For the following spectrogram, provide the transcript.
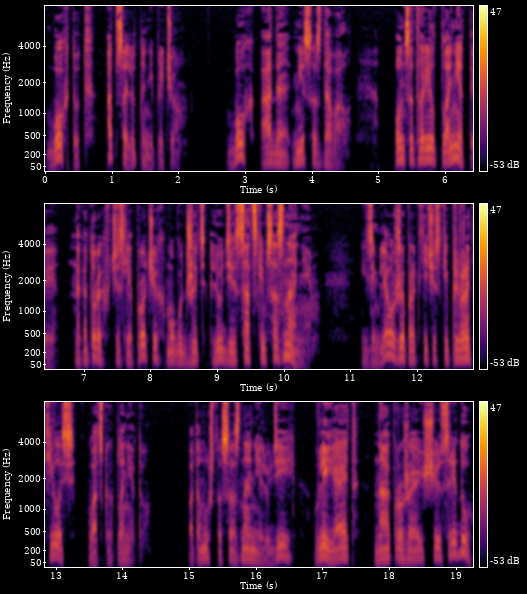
Бог тут абсолютно ни при чем. Бог ада не создавал. Он сотворил планеты, на которых, в числе прочих, могут жить люди с адским сознанием. И Земля уже практически превратилась в адскую планету. Потому что сознание людей влияет на окружающую среду.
